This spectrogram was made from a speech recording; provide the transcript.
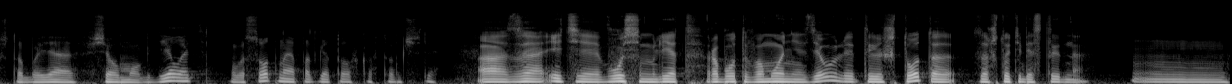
чтобы я все мог делать, высотная подготовка в том числе. А за эти 8 лет работы в ОМОНе сделал ли ты что-то, за что тебе стыдно? М,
